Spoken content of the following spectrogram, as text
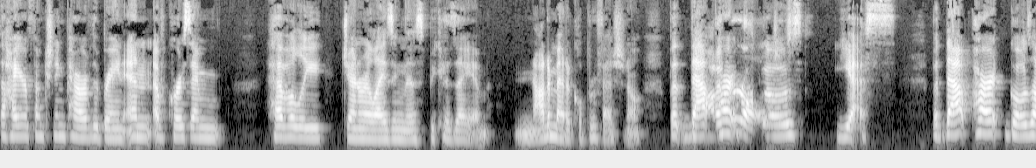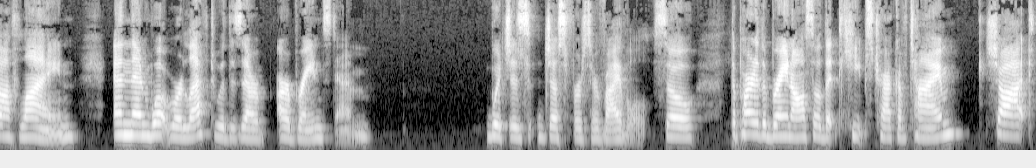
the higher functioning power of the brain, and of course, I'm heavily generalizing this because I am not a medical professional, but that not part goes, yes but that part goes offline. And then what we're left with is our, our brainstem, which is just for survival. So the part of the brain also that keeps track of time, shot,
